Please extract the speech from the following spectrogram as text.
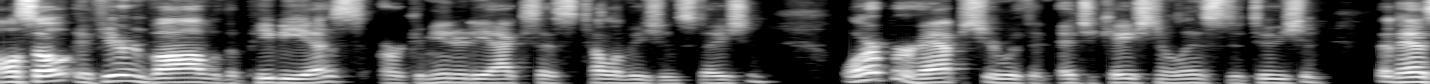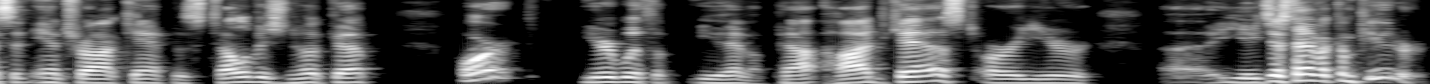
Also, if you're involved with a PBS or community access television station, or perhaps you're with an educational institution that has an intra-campus television hookup, or you're with a, you have a podcast, or you're uh, you just have a computer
